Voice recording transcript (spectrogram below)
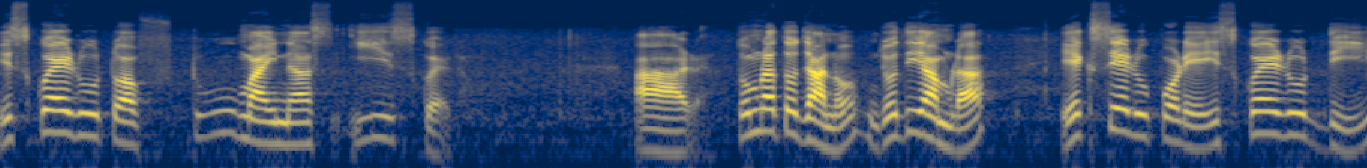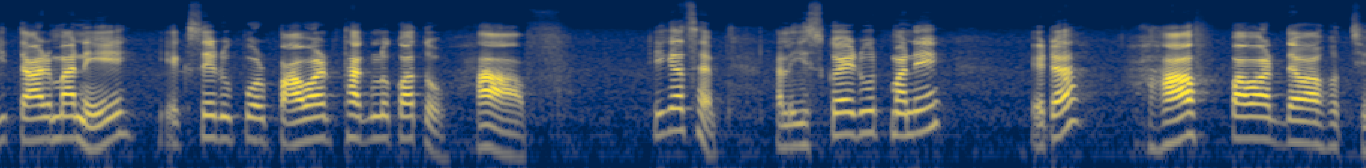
square root of two minus e square আর তোমরা তো জানো, যদি আমরা এক্সের উপরে স্কোয়ার রুট দিই, তার মানে এক্সের উপর পাওয়ার থাকল কত? হাফ ঠিক আছে? তাহলে স্কোয়ার রুট মানে এটা হাফ পাওয়ার দেওয়া হচ্ছে।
